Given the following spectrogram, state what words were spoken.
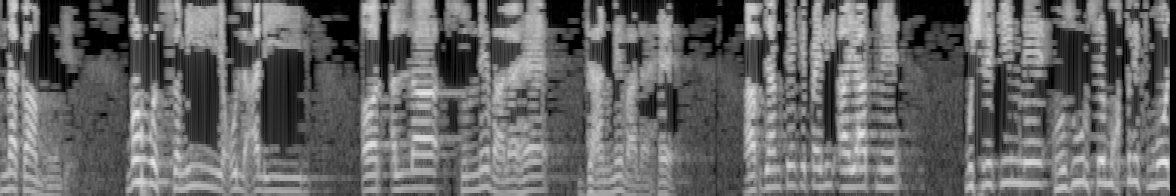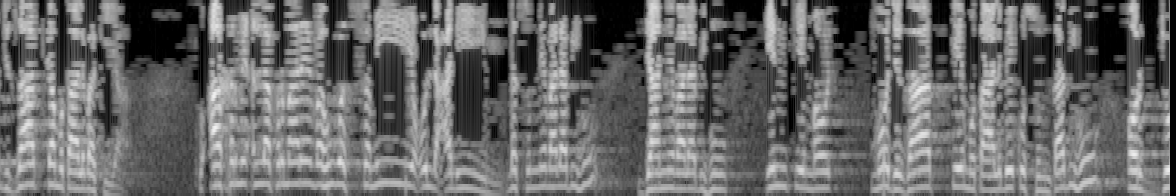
ناکام ہوں گے۔ وہ سمیع العلیم، اور اللہ سننے والا ہے، جاننے والا ہے۔ آپ جانتے ہیں کہ پہلی آیات میں مشرقین نے حضور سے مختلف موجزات کا مطالبہ کیا۔ تو آخر میں اللہ فرما رہے ہیں وہ سمیع العلیم میں سننے والا بھی ہوں، جاننے والا بھی ہوں، ان کے موجزات کے مطالبے کو سنتا بھی ہوں اور جو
